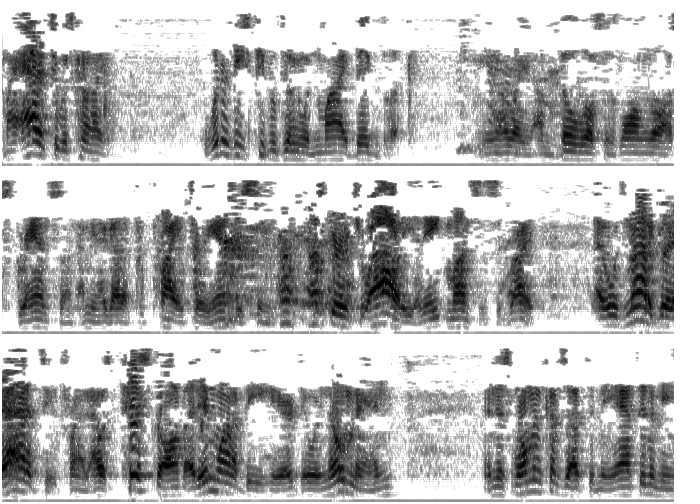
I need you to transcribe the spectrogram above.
my attitude was kind of like, what are these people doing with my big book? You know, like I'm Bill Wilson's long lost grandson. I mean, I got a proprietary interest in spirituality at eight months of sobriety. It was not a good attitude, friend. I was pissed off. I didn't want to be here. There were no men. And this woman comes up to me after the meeting.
